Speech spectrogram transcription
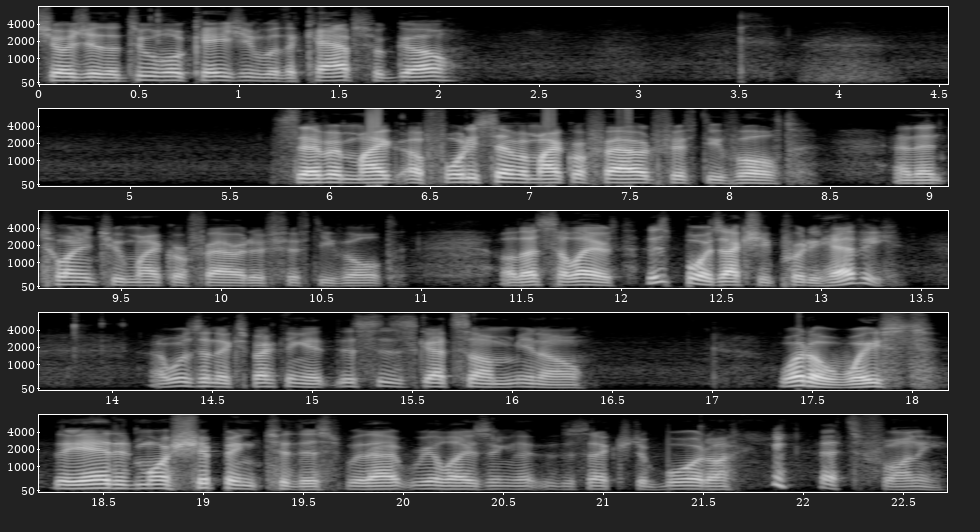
shows you the two locations where the caps would go. seven mic, uh, 47 microfarad, 50 volt, and then 22 microfarad at 50 volt. Oh, that's hilarious. This board's actually pretty heavy. I wasn't expecting it. This has got some, you know, what a waste. They added more shipping to this without realizing that this extra board on. that's funny.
